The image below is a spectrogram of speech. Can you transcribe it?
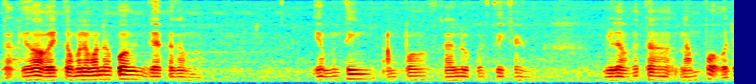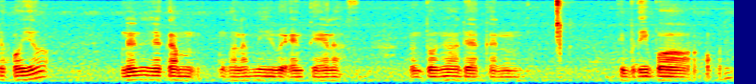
tak kira kereta mana-mana pun dia akan sama. Yang penting apa selalu pastikan. Bila kata nampak macam koyak benda ni dia akan mengalami wear lah. Contohnya dia akan tiba-tiba apa ni?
